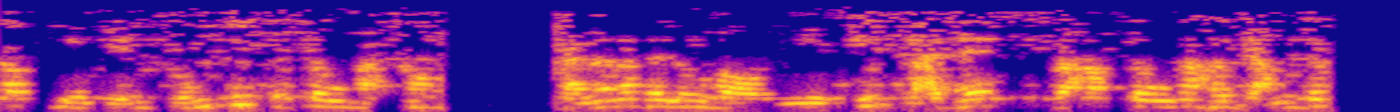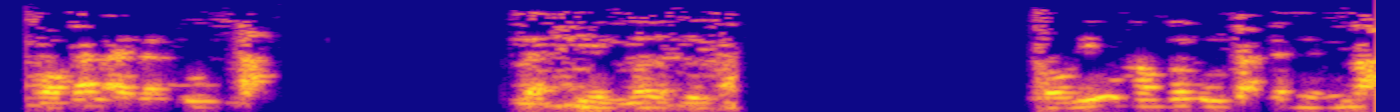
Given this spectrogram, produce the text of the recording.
Có điều kiện cũng tiếp tục tu mà không. Thành nó nó phải luân hồi nhiều kiếp lại thế và học tu nó hơi chậm chút. Còn cái này là tu tập. Là thiền mới là tu tập. Còn nếu không có tu tập thì chúng ta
